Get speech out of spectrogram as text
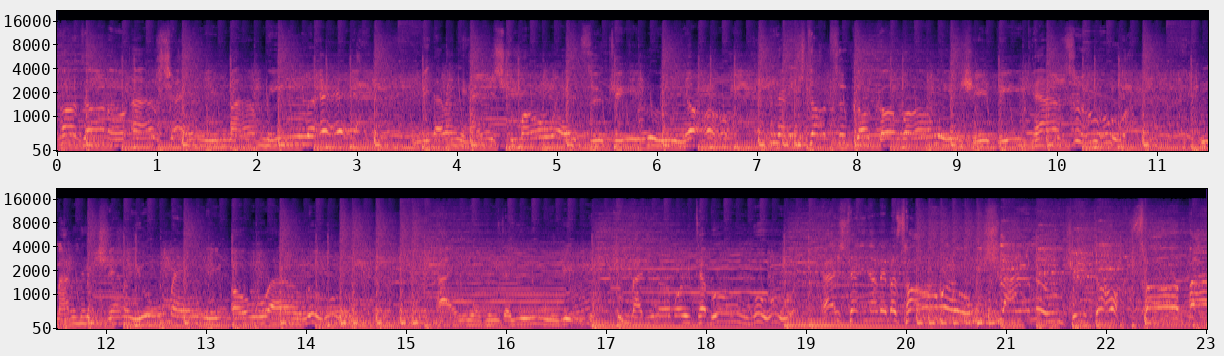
ほどの汗にまみれみだらに激しく燃え尽きるよ。何一つ心に響かずまるで記者の夢に終わる。愛に役にた指マジの燃えたブー明日になればそう見知らぬ人そば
